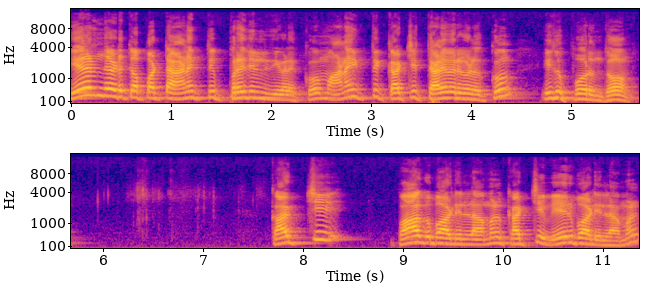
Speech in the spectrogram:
தேர்ந்தெடுக்கப்பட்ட அனைத்து பிரதிநிதிகளுக்கும் அனைத்து கட்சி தலைவர்களுக்கும் இது பொருந்தும். கட்சி பாகுபாடு இல்லாமல் கட்சி வேறுபாடு இல்லாமல்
